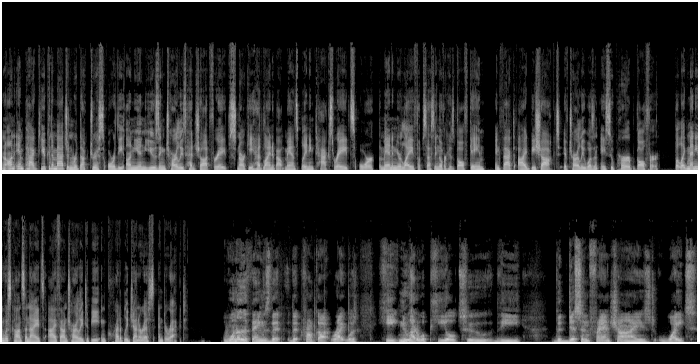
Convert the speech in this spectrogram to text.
and on Impact, you can imagine Reductress or The Onion using Charlie's headshot for a snarky headline about mansplaining tax rates or the man in your life obsessing over his golf game. In fact, I'd be shocked if Charlie wasn't a superb golfer. But like many Wisconsinites, I found Charlie to be incredibly generous and direct. one of the things that that Trump got right was he knew how to appeal to the the disenfranchised white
